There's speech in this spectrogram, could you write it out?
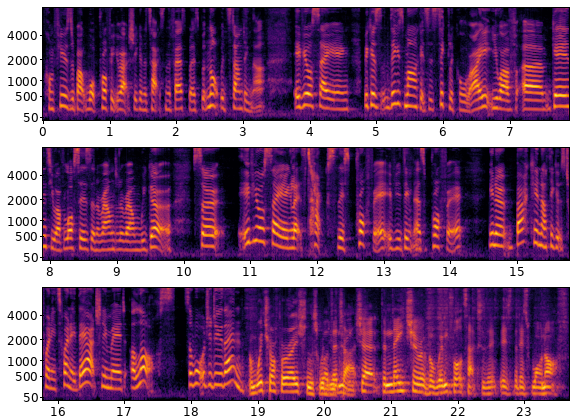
confused about what profit you're actually going to tax in the first place. But notwithstanding that, if you're saying because these markets are cyclical, right? You have um, gains, you have losses, and around and around we go. So if you're saying let's tax this profit, if you think there's a profit, you know, back in I think it was 2020, they actually made a loss. So what would you do then? And which operations would Well, you the tax? nature, the nature of a windfall tax is, is that it's one-off.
